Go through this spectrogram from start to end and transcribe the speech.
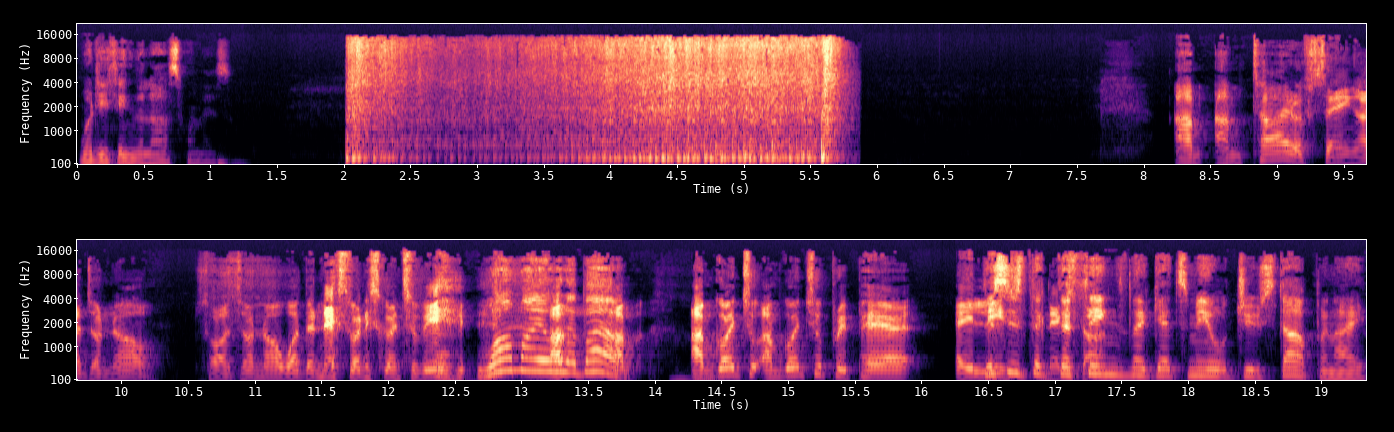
What do you think the last one is? I'm I'm tired of saying I don't know. So I don't know what the next one is going to be. What am I all I'm- about? I'm, I'm going to I'm going to prepare a list. this is the, the time. thing that gets me all juiced up, and I,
